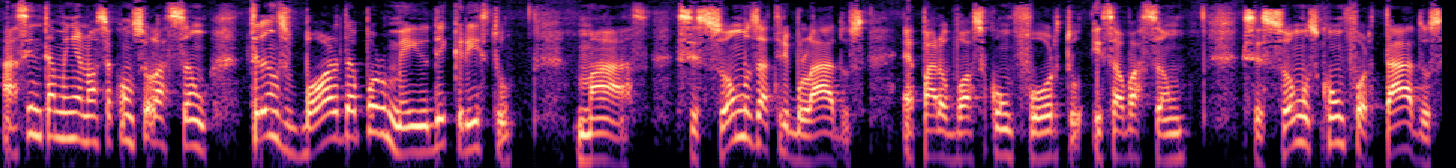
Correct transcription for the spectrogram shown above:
assim também a nossa consolação transborda por meio de Cristo. Mas, se somos atribulados, é para o vosso conforto e salvação. Se somos confortados,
